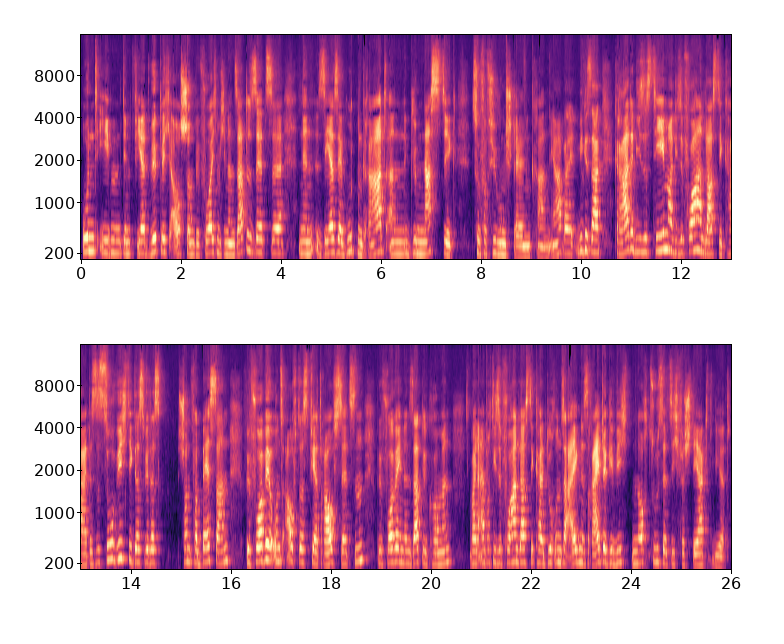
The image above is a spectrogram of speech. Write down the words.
und eben dem Pferd wirklich auch schon, bevor ich mich in den Sattel setze, einen sehr, sehr guten Grad an Gymnastik zur Verfügung stellen kann. Ja, weil, wie gesagt, gerade dieses Thema, diese Vorhandlastigkeit, das ist so wichtig, dass wir das schon verbessern, bevor wir uns auf das Pferd draufsetzen, bevor wir in den Sattel kommen, weil einfach diese Vorhandlastigkeit durch unser eigenes Reitergewicht noch zusätzlich verstärkt wird.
